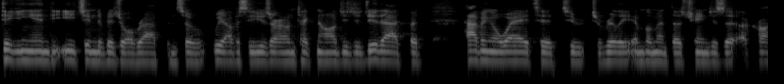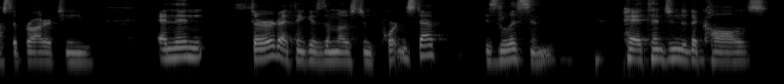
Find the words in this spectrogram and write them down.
digging into each individual rep. And so we obviously use our own technology to do that but having a way to to to really implement those changes across the broader team. And then third i think is the most important step is listen. Pay attention to the calls.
